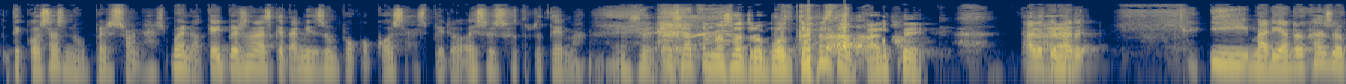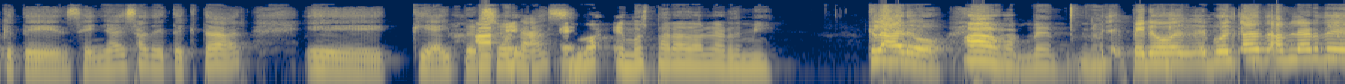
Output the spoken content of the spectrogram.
de cosas no, personas. Bueno, que hay personas que también son un poco cosas, pero eso es otro tema. Ese, hacemos otro podcast aparte. Y Marian Rojas lo que te enseña es a detectar eh, que hay ah, eh, personas. hemos parado a hablar de mí. Claro. Ah, Pero he vuelto a hablar de,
